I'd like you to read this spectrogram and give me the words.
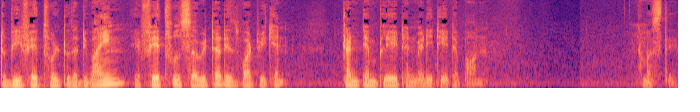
To be faithful to the divine, a faithful servitor is what we can contemplate and meditate upon. Namaste.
